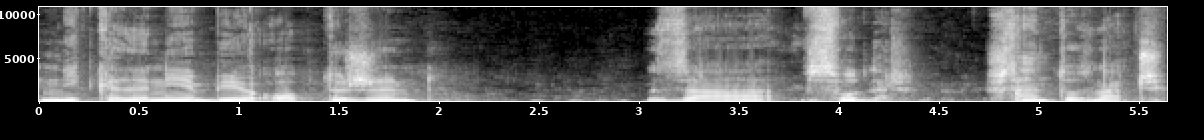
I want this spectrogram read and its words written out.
nikada nije bio optužen za sudar. Šta vam to znači?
